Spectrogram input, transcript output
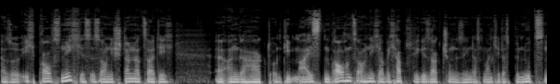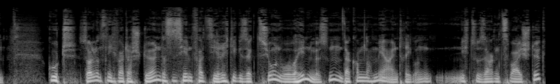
Also ich brauche es nicht, es ist auch nicht standardseitig äh, angehakt und die meisten brauchen es auch nicht, aber ich habe es, wie gesagt, schon gesehen, dass manche das benutzen. Gut, soll uns nicht weiter stören. Das ist jedenfalls die richtige Sektion, wo wir hin müssen. Da kommen noch mehr Einträge und nicht zu sagen zwei Stück.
